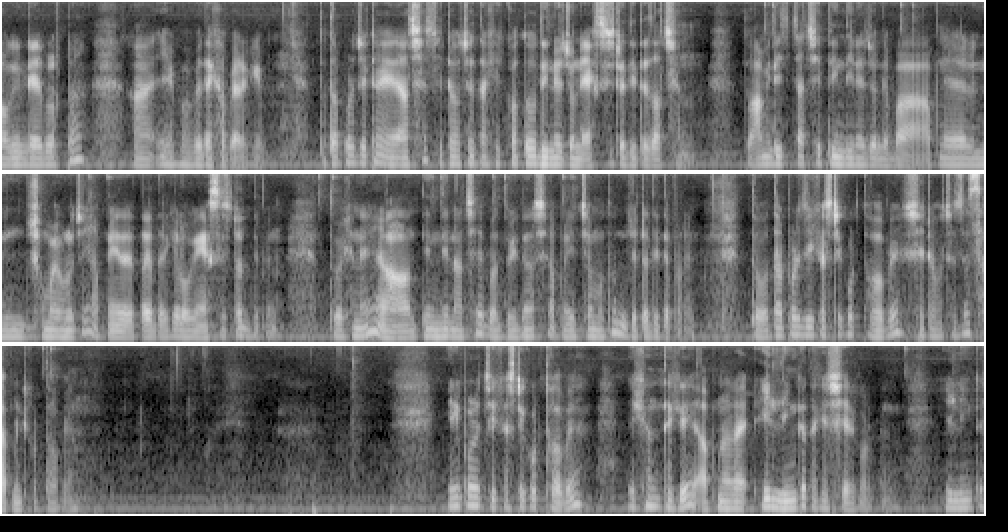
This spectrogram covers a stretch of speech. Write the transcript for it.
লগিং ড্যাশবোর্ডটা এইভাবে দেখাবে আর কি। তো তারপর যেটা আছে, সেটা হচ্ছে তাকে কত দিনের জন্য অ্যাক্সেসটা দিতে যাচ্ছেন। তো আমি দিতে চাচ্ছি তিন দিনের জন্য বা আপনার সময় অনুযায়ী আপনি তাদেরকে লগিং অ্যাক্সেসটা দেবেন। তো এখানে তিন দিন আছে বা দুই দিন আছে আপনার ইচ্ছা মতন যেটা দিতে পারেন। তো তারপরে যে কাজটি করতে হবে সেটা হচ্ছে যে সাবমিট করতে হবে। এরপরে যে কাজটি করতে হবে, এখান থেকে আপনারা এই লিঙ্কটা তাকে শেয়ার করবেন। এই লিঙ্কটা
